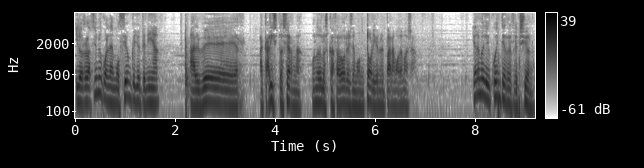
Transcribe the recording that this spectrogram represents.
y lo relaciono con la emoción que yo tenía al ver a Calisto Serna, uno de los cazadores de Montorio en el páramo de Masa. Y ahora me doy cuenta y reflexiono.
